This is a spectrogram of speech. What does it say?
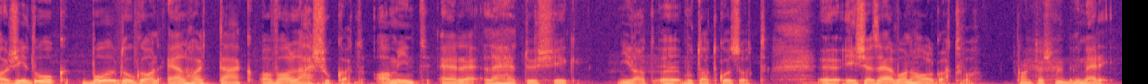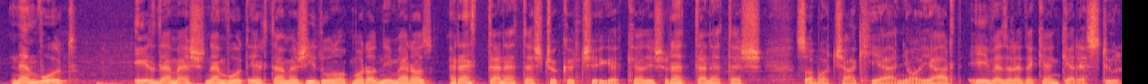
A zsidók boldogan elhagyták a vallásukat, amint erre lehetőség nyilat, mutatkozott. És ez el van hallgatva. Pontosan. Mert nem volt érdemes, nem volt értelme zsidónak maradni, mert az rettenetes csököttségekkel és rettenetes szabadsághiányjal járt évezredeken keresztül.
